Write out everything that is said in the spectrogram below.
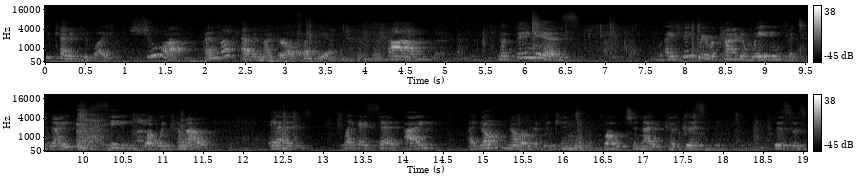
You can if you'd like. Sure. I love having my girls up here. Um, The thing is, I think we were kind of waiting for tonight to see what would come out. And like I said, I, I don't know that we can vote tonight, because this, this was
